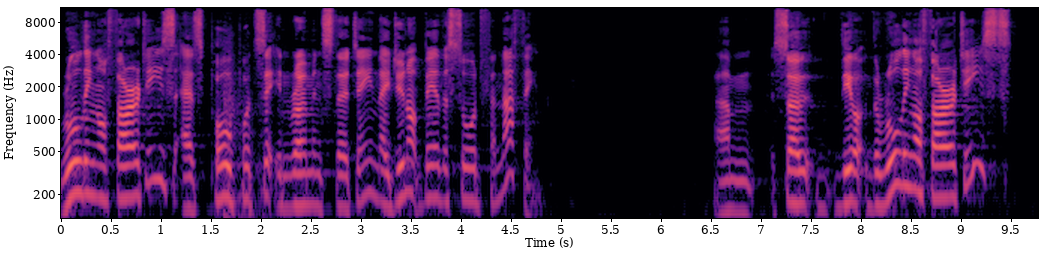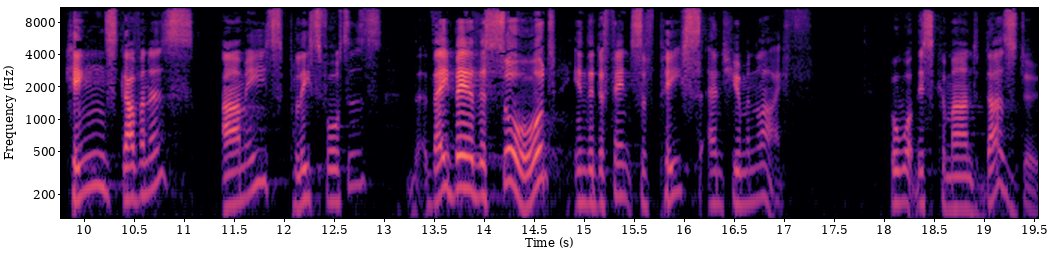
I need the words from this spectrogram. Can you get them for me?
Ruling authorities, as Paul puts it in Romans 13, they do not bear the sword for nothing. Um, so the, the ruling authorities, kings, governors, armies, police forces, they bear the sword in the defense of peace and human life. But what this command does do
